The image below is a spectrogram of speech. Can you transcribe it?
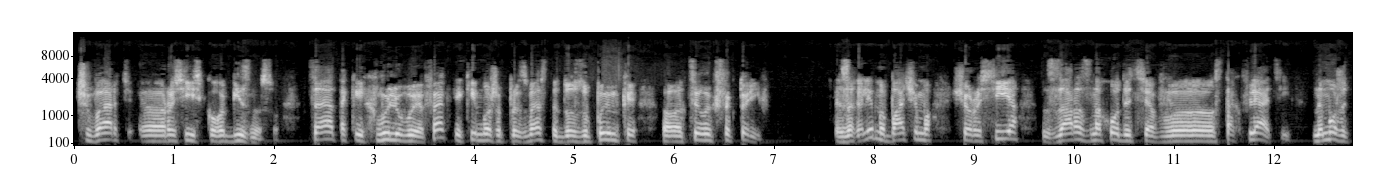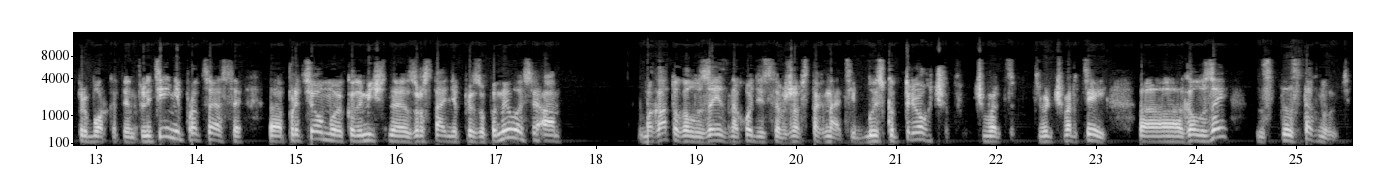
чверть російського бізнесу. Це такий хвильовий ефект, який може призвести до зупинки цілих секторів. Взагалі, ми бачимо, що Росія зараз знаходиться в е, стагфляції, не можуть приборкати інфляційні процеси. е, При цьому економічне зростання призупинилося. А багато галузей знаходяться вже в стагнації. Близько трьох чвер- чвер- чвер- чвертей е, галузей стагнують.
